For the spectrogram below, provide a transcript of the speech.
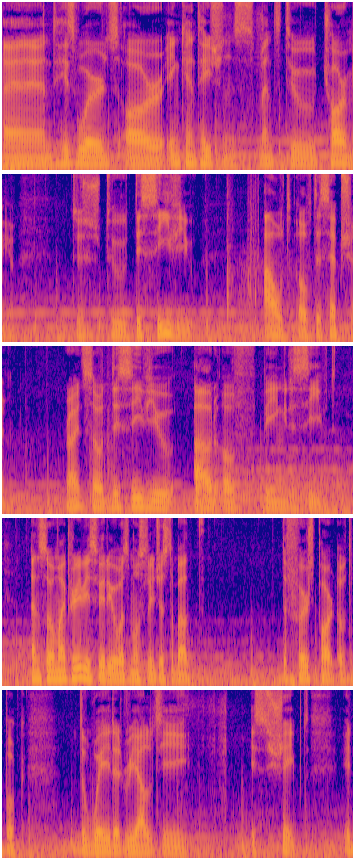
And his words are incantations meant to charm you, to, to deceive you out of deception, right? So, deceive you out of being deceived. And so, my previous video was mostly just about the first part of the book, the way that reality is shaped it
